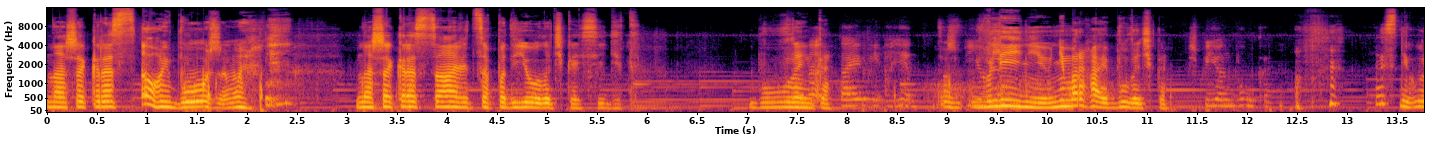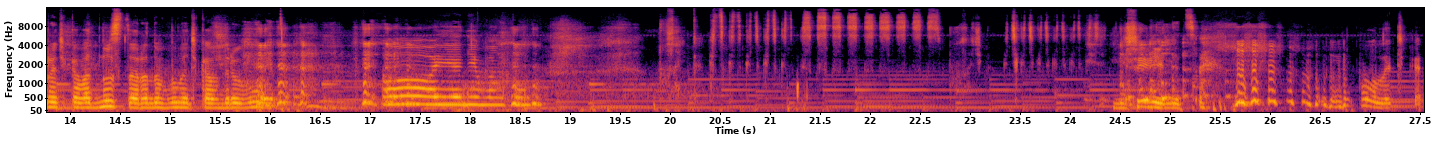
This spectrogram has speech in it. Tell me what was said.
Наша крас... Ой, боже мой. Наша красавица под елочкой сидит. Буленька. Агент. В, линию. Не моргай, булочка. Шпіон булка. Снегурочка в одну сторону, булочка в другую. Ой, я не могу. Булочка. Не шевелится. Булочка.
